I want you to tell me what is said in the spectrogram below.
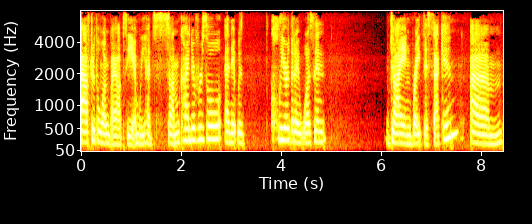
after the lung biopsy and we had some kind of result and it was clear that i wasn't dying right this second um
